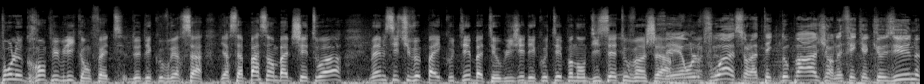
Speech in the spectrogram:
pour le grand public en fait de découvrir ça. C'est-à-dire, ça passe en bas de chez toi, même si tu veux pas écouter, bah t'es obligé d'écouter pendant 17 ou 20 chars. Et on le voit sur la technoparade, j'en ai fait quelques-unes.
